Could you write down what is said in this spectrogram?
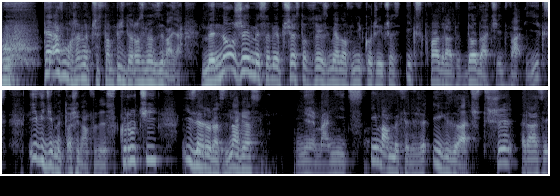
Uff. Teraz możemy przystąpić do rozwiązywania. Mnożymy sobie przez to, co jest w mianowniku, czyli przez x kwadrat dodać 2x i widzimy, to się nam wtedy skróci i 0 razy nawias nie ma nic. I mamy wtedy, że x dodać 3 razy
